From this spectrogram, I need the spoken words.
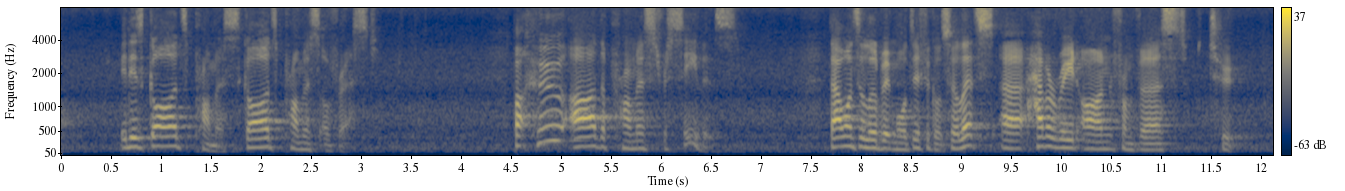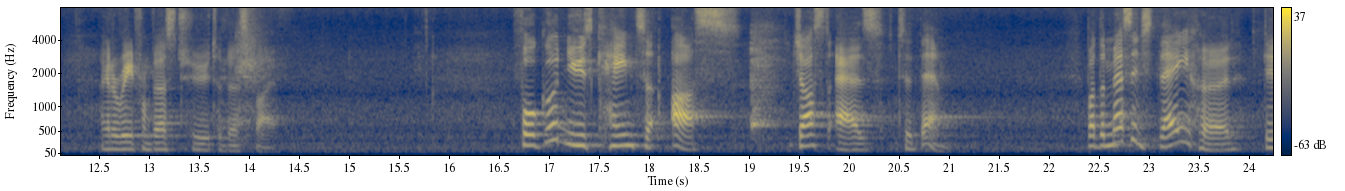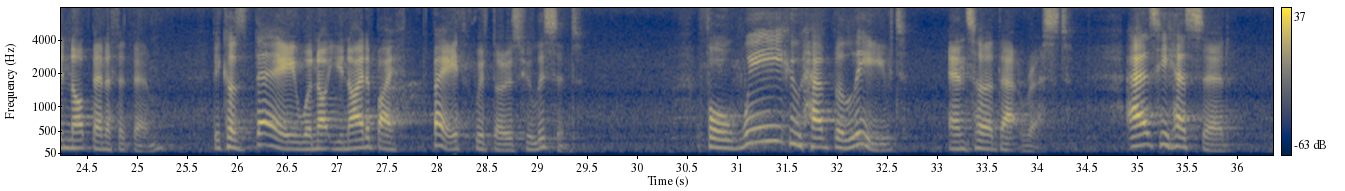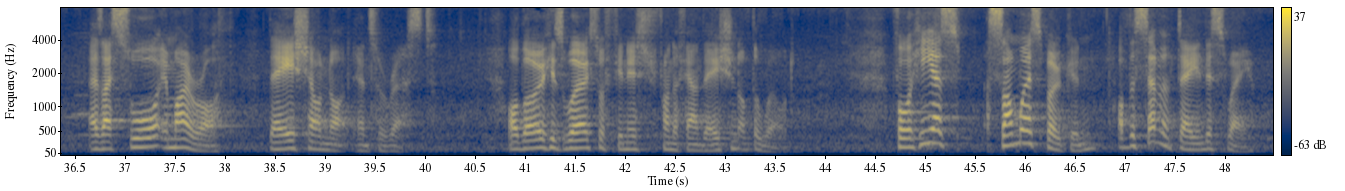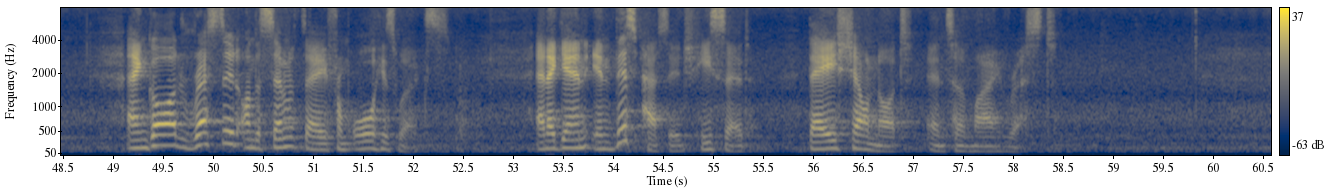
It is God's promise, God's promise of rest. But who are the promise receivers? That one's a little bit more difficult. So let's uh, have a read on from verse 2. I'm going to read from verse 2 to verse 5. For good news came to us just as to them. But the message they heard did not benefit them because they were not united by faith with those who listened. For we who have believed enter that rest. As he has said, As I swore in my wrath, they shall not enter rest, although his works were finished from the foundation of the world. For he has somewhere spoken of the seventh day in this way and God rested on the seventh day from all his works. And again, in this passage, he said, They shall not enter my rest.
